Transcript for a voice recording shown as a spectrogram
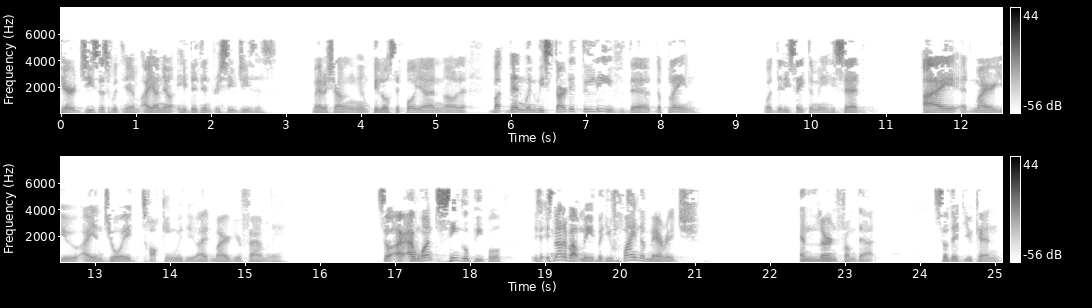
shared Jesus with him. Ayaw niya, he didn't receive Jesus. Meron siyang yung pilosipo yan, all that. But then when we started to leave the, the plane, what did he say to me? He said, I admire you. I enjoyed talking with you. I admired your family. So I, I want single people it's not about me, but you find a marriage and learn from that so that you can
